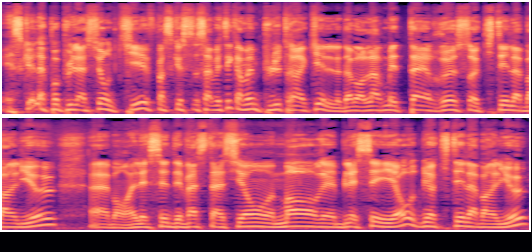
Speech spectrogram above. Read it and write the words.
Est-ce que la population de Kiev, parce que ça avait été quand même plus tranquille, d'abord l'armée de terre russe a quitté la banlieue, euh, bon, a laissé dévastation, morts, blessés et autres, mais a quitté la banlieue.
